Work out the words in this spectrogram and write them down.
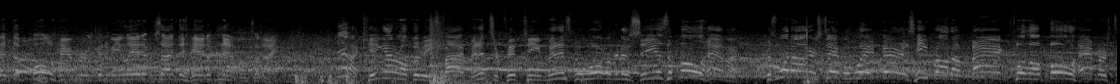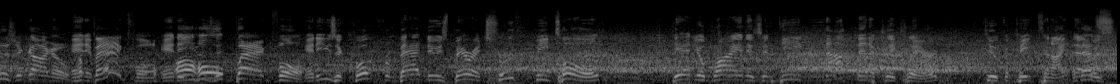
that the bullhammer is going to be laid upside the head of Neville tonight? Yeah, King, I don't know if it'll be five minutes or 15 minutes, but what we're going to see is a bullhammer. Because what I understand from Wade Barrett is he brought a bag full of bullhammers to Chicago. And a bag full. And a whole it- bag full. And to use a quote from Bad News Barrett, truth be told, Daniel Bryan is indeed not medically cleared to compete tonight. That That's, was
